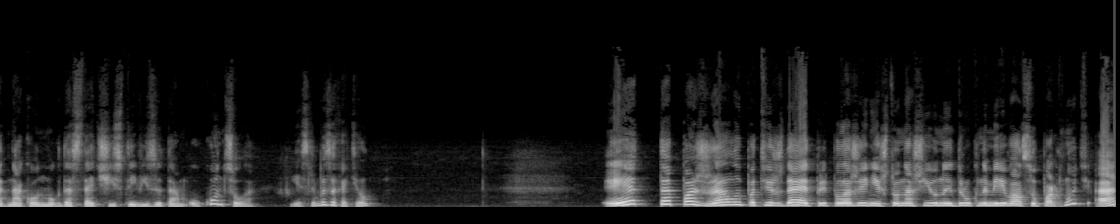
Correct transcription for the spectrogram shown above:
Однако он мог достать чистые визы там у консула, если бы захотел. Это, пожалуй, подтверждает предположение, что наш юный друг намеревался упорхнуть, а?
